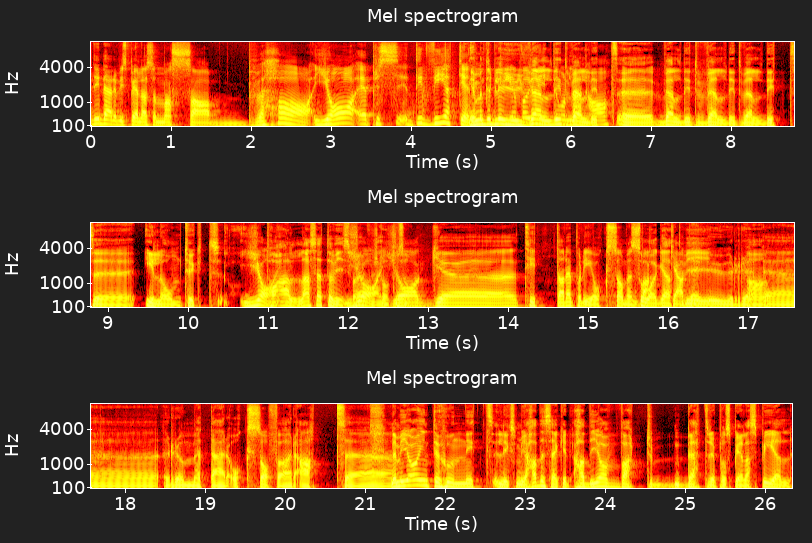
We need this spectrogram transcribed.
det är där vi spelar som massa... Bha, ja, eh, precis, det vet jag inte. Ja men det blev ju var lite väldigt, väldigt, eh, väldigt, väldigt, väldigt eh, illa omtyckt. Ja, På alla sätt och vis vad jag ja förstått det jag eh, tittade på det också, men Såg att backade vi- ur ja. eh, rummet där också för att... eh, Nej men jag har inte hunnit, liksom, jag hade säkert, hade jag varit bättre på att spela spel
